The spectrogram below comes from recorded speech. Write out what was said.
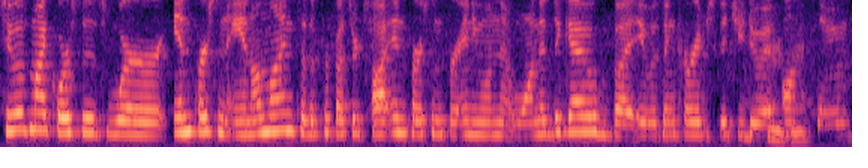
two of my courses were in person and online. So the professor taught in person for anyone that wanted to go, but it was encouraged that you do it mm-hmm. on Zoom.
